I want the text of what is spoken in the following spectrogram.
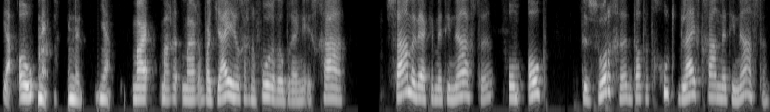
Ja, ook. Nee, inderdaad. Ja. Maar, maar, maar wat jij heel graag naar voren wil brengen is ga samenwerken met die naasten om ook te zorgen dat het goed blijft gaan met die naasten.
